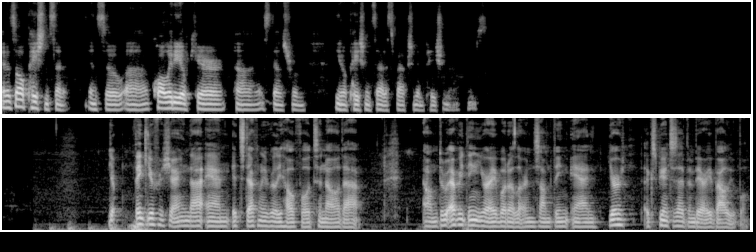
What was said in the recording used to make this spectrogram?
and it's all patient centered. And so uh, quality of care uh, stems from, you know, patient satisfaction and patient outcomes. Yep. Thank you for sharing that. And it's definitely really helpful to know that um, through everything, you're able to learn something, and your experiences have been very valuable.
